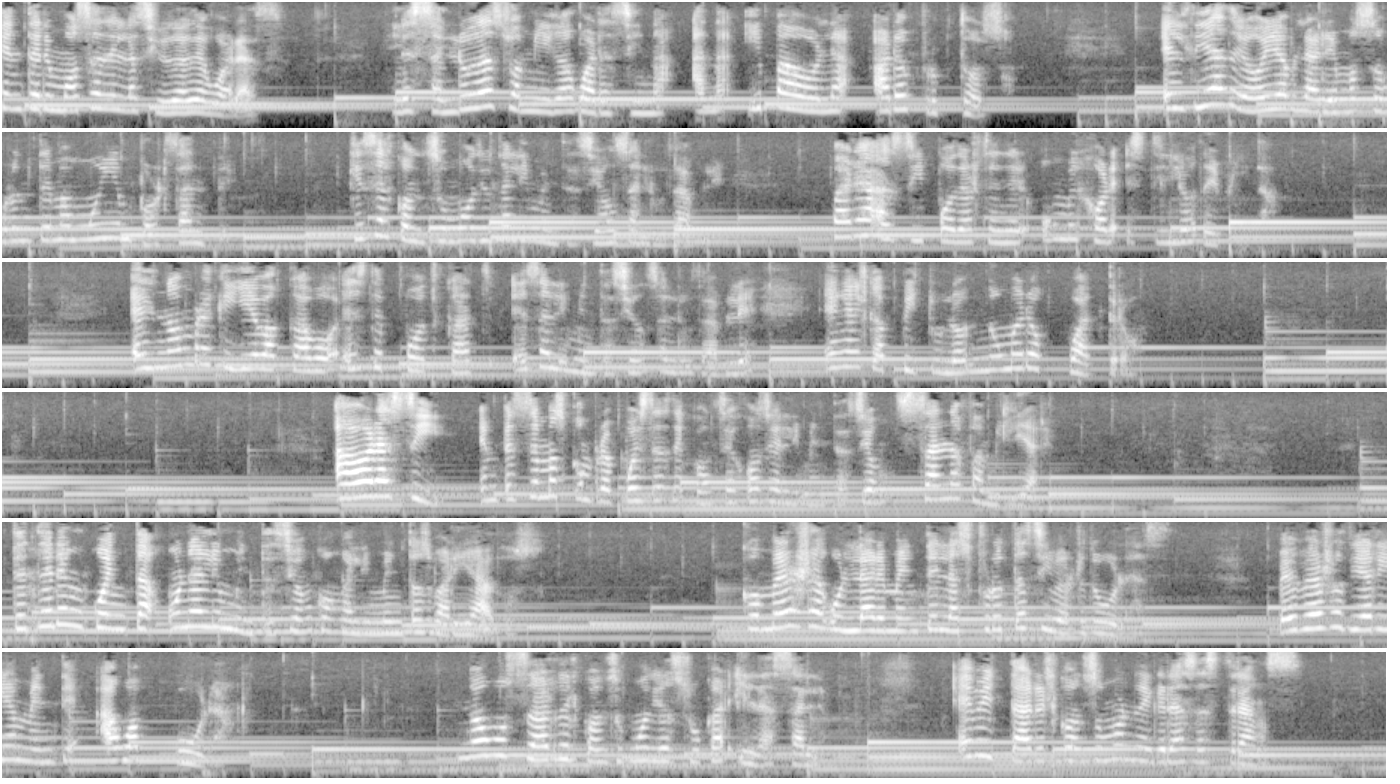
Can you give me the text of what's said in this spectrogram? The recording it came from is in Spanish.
gente hermosa de la ciudad de Huaraz. Les saluda su amiga guaracina Ana y Paola Aro Fructoso. El día de hoy hablaremos sobre un tema muy importante, que es el consumo de una alimentación saludable, para así poder tener un mejor estilo de vida. El nombre que lleva a cabo este podcast es Alimentación Saludable en el capítulo número 4 Ahora sí, empecemos con propuestas de consejos de alimentación sana familiar. Tener en cuenta una alimentación con alimentos variados. Comer regularmente las frutas y verduras. Beber diariamente agua pura. No abusar del consumo de azúcar y la sal. Evitar el consumo de grasas trans.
